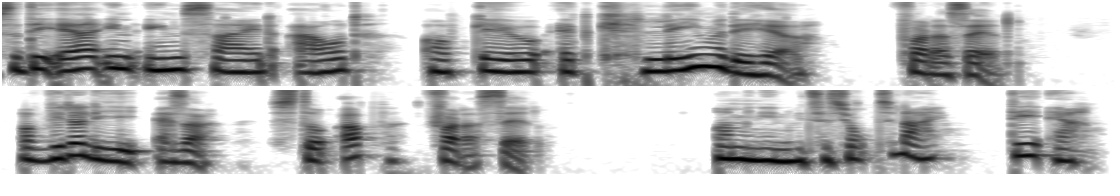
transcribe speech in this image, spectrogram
Så det er en inside-out opgave at claime det her for dig selv. Og vidderlig, altså stå op for dig selv. Og min invitation til dig, det er,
